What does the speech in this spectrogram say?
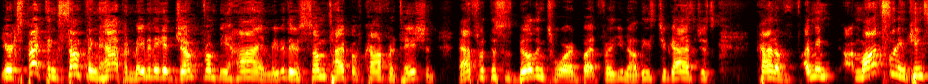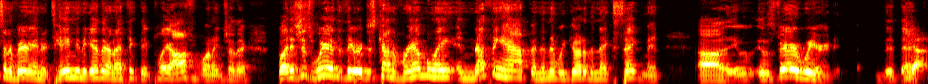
you're expecting something to happen. Maybe they get jumped from behind. Maybe there's some type of confrontation. That's what this is building toward. But for you know these two guys, just kind of. I mean, Moxley and Kingston are very entertaining together, and I think they play off of one each other. But it's just weird that they were just kind of rambling and nothing happened, and then we go to the next segment. Uh, it, it was very weird that, that yeah.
